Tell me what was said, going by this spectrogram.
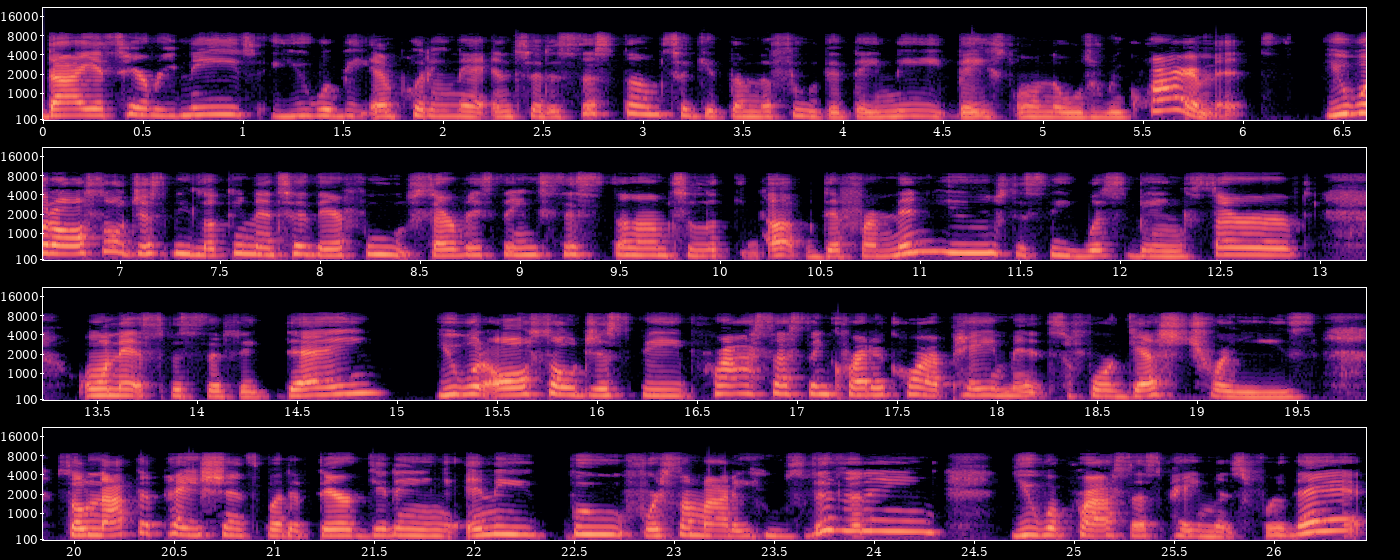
dietary needs, you would be inputting that into the system to get them the food that they need based on those requirements. You would also just be looking into their food servicing system to look up different menus to see what's being served on that specific day. You would also just be processing credit card payments for guest trees. So, not the patients, but if they're getting any food for somebody who's visiting, you would process payments for that.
